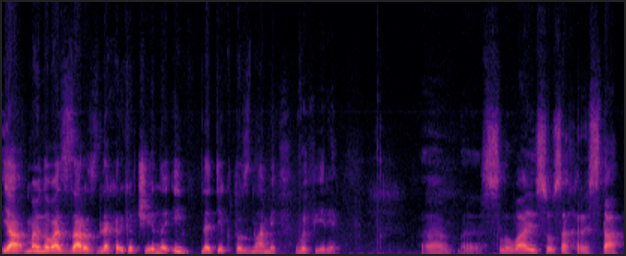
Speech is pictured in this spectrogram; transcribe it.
я маю на увазі зараз для Харківщини і для тих, хто з нами в ефірі. Е, е, Слова Ісуса Христа.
